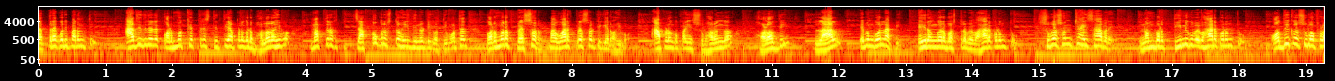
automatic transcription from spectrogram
ଯାତ୍ରା କରିପାରନ୍ତି ଆଜି ଦିନରେ କର୍ମକ୍ଷେତ୍ରରେ ସ୍ଥିତି ଆପଣଙ୍କର ଭଲ ରହିବ ମାତ୍ର ଚାପଗ୍ରସ୍ତ ହୋଇ ଦିନଟି ଗତିବ ଅର୍ଥାତ୍ କର୍ମର ପ୍ରେସର ବା ୱାର୍କ ପ୍ରେସର ଟିକେ ରହିବ ଆପଣଙ୍କ ପାଇଁ ଶୁଭ ରଙ୍ଗ ହଳଦୀ ଲାଲ ଏବଂ ଗୋଲାପୀ ଏହି ରଙ୍ଗର ବସ୍ତ୍ର ବ୍ୟବହାର କରନ୍ତୁ ଶୁଭ ସଂଖ୍ୟା ହିସାବରେ ନମ୍ବର ତିନିକୁ ବ୍ୟବହାର କରନ୍ତୁ ଅଧିକ ଶୁଭଫଳ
